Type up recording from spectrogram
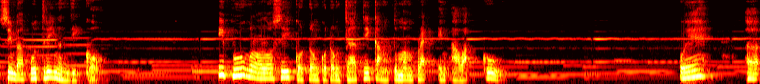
Simbah Putri ngendika. Ibu ngelolosi godhong-godhong jati kang tumemplek ing awakku. Weh, uh,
